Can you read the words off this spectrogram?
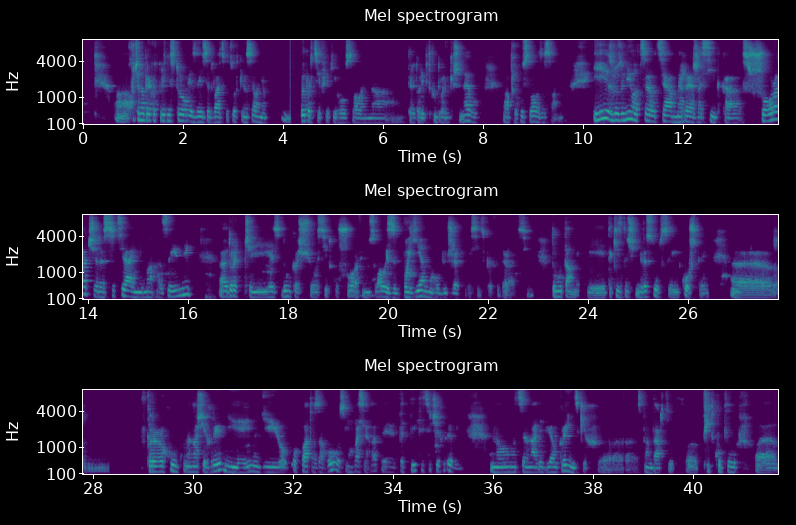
Хоча, наприклад, в Придністров'ї, здається, 20% населення виборців, які голосували на території підконтрольної Кишиневу, проголосували за саме. І зрозуміло, це оця мережа сітка з Шора через соціальні магазини. Е, До речі, є думка, що сітку Шора фінансували з воєнного бюджету Російської Федерації. Тому там і такі значні ресурси і кошти е, в перерахунку на наші гривні іноді оплата за голос могла сягати 5 тисяч гривень. Ну це навіть для українських е, стандартів е, підкупу е,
